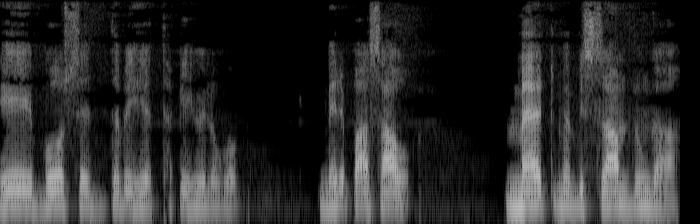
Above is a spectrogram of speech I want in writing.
हे बोझ से दबे हुए, थके हुए लोगों, मेरे पास आओ। मैं तुम्हें विश्राम दूँगा,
